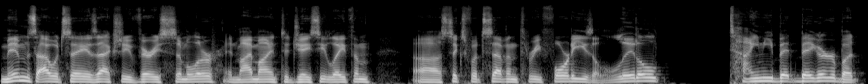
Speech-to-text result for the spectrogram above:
Mims, I would say, is actually very similar in my mind to J.C. Latham. Uh, six foot seven, 340. He's a little tiny bit bigger, but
